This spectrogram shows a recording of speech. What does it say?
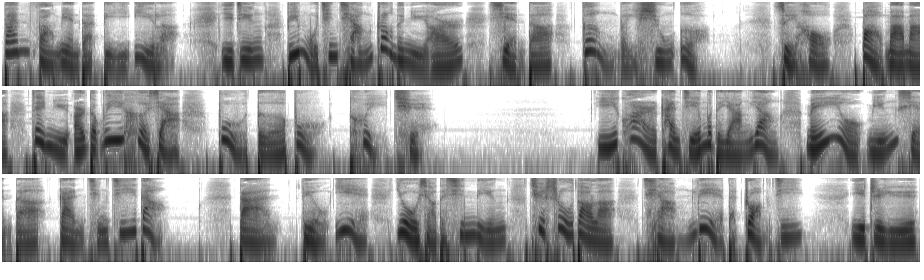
单方面的敌意了，已经比母亲强壮的女儿显得更为凶恶。最后，豹妈妈在女儿的威吓下，不得不退却。一块儿看节目的洋洋没有明显的感情激荡，但柳叶幼小的心灵却受到了强烈的撞击，以至于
